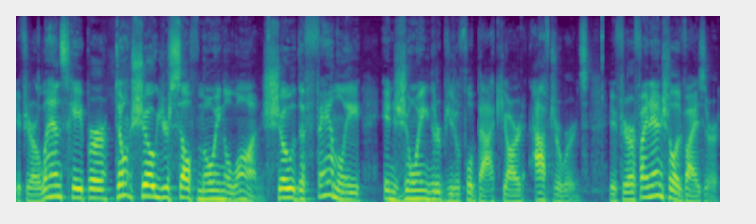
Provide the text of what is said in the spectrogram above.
if you're a landscaper, don't show yourself mowing a lawn. Show the family enjoying their beautiful backyard afterwards. If you're a financial advisor,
